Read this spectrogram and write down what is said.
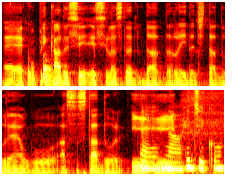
É complicado esse, esse lance da, da, da lei da ditadura, é algo assustador. E, É, e, não, ridículo.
